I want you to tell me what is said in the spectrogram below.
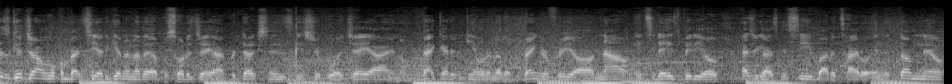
What is good, John? Welcome back to yet again another episode of JI Productions. It's your boy JI, and I'm back at it again with another banger for y'all. Now, in today's video, as you guys can see by the title and the thumbnail,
